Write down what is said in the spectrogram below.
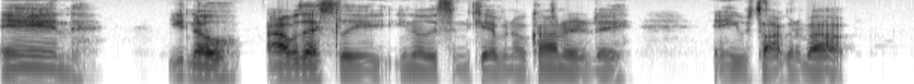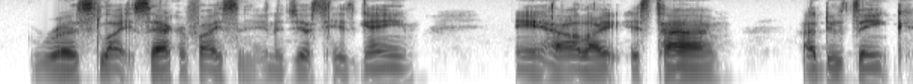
and you know, I was actually you know listening to Kevin O'Connor today, and he was talking about Russ like sacrificing and adjusting his game, and how like it's time. I do think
